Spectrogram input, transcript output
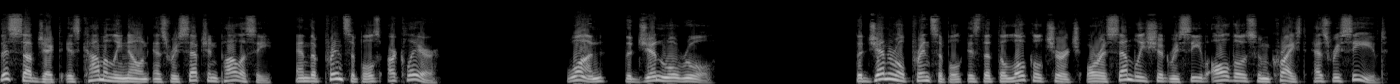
This subject is commonly known as reception policy, and the principles are clear. 1. The General Rule The general principle is that the local church or assembly should receive all those whom Christ has received.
